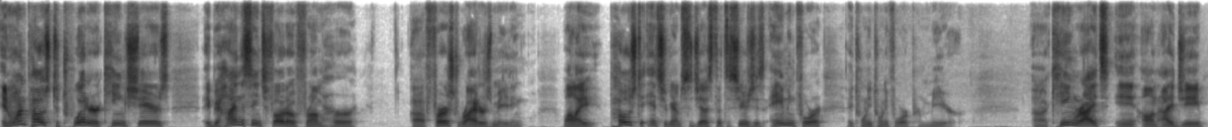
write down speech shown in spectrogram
In one post to Twitter, King shares a behind the scenes photo from her uh, first writers meeting, while a post to Instagram suggests that the series is aiming for a 2024 premiere. Uh, King writes in, on IG,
